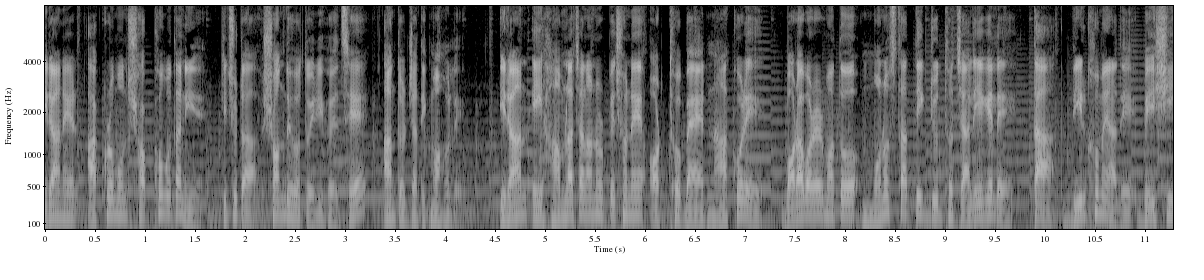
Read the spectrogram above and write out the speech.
ইরানের আক্রমণ সক্ষমতা নিয়ে কিছুটা সন্দেহ তৈরি হয়েছে আন্তর্জাতিক মহলে। ইরান এই হামলা চালানোর পেছনে অর্থ ব্যয় না করে বরাবরের মতো মনস্তাত্ত্বিক যুদ্ধ চালিয়ে গেলে তা দীর্ঘমেয়াদে বেশি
